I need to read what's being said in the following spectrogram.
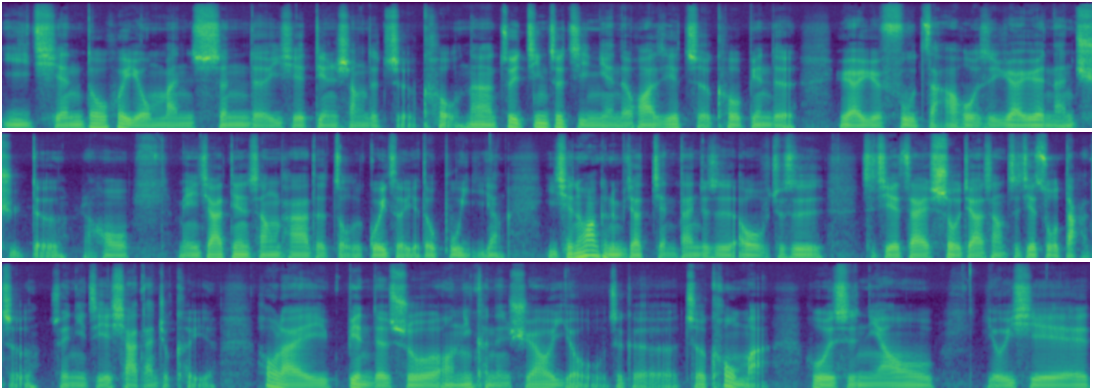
以前都会有蛮深的一些电商的折扣，那最近这几年的话，这些折扣变得越来越复杂，或者是越来越难取得。然后每一家电商它的走的规则也都不一样。以前的话可能比较简单，就是哦，就是直接在售价上直接做打折，所以你直接下单就可以了。后来变得说哦，你可能需要有这个折扣码，或者是你要。有一些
